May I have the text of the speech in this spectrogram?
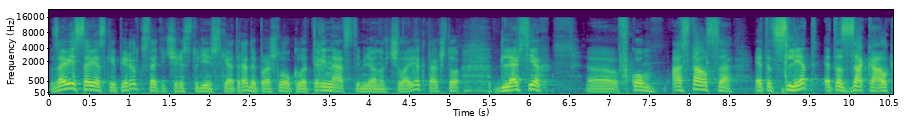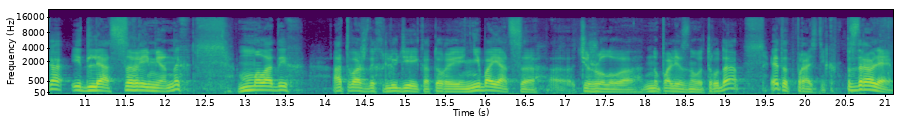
За весь советский период, кстати, через студенческие отряды прошло около 13 миллионов человек, так что для всех, э, в ком остался этот след, эта закалка, и для современных молодых отважных людей, которые не боятся э, тяжелого, но полезного труда, этот праздник. Поздравляем!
